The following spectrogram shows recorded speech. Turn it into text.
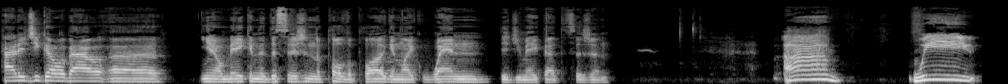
How did you go about uh you know, making the decision to pull the plug and like when did you make that decision? Um, we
